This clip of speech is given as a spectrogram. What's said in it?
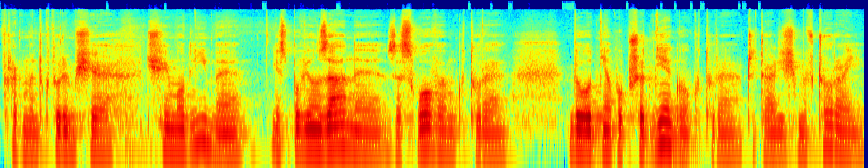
Fragment, którym się dzisiaj modlimy, jest powiązany ze słowem, które było dnia poprzedniego, które czytaliśmy wczoraj.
